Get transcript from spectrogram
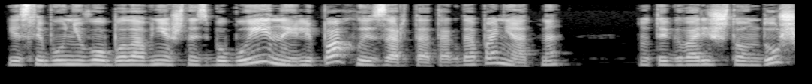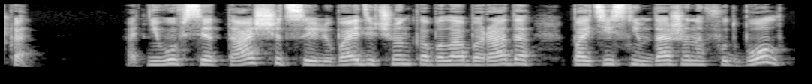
Если бы у него была внешность бабуина или пахло изо рта, тогда понятно. Но ты говоришь, что он душка? От него все тащатся, и любая девчонка была бы рада пойти с ним даже на футбол.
